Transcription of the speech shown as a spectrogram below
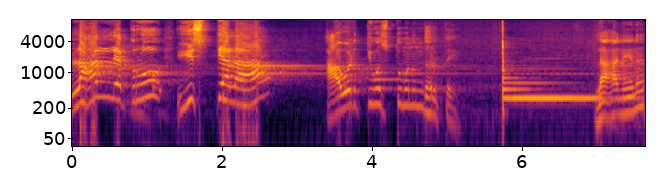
लहान लेकरू इस्त्याला आवडती वस्तू म्हणून धरतय. लहान आहे ना?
